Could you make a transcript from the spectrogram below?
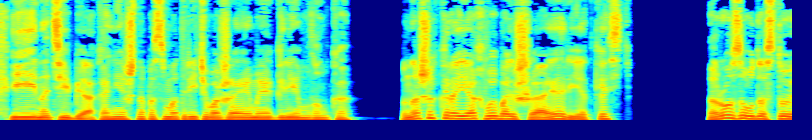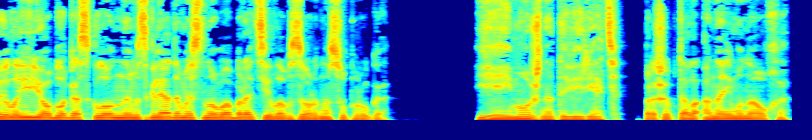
— «и на тебя, конечно, посмотреть, уважаемая Гремлунка. В наших краях вы большая редкость». Роза удостоила ее благосклонным взглядом и снова обратила взор на супруга. «Ей можно доверять», – прошептала она ему на ухо.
